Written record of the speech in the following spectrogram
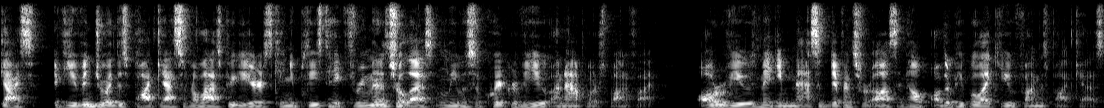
Guys, if you've enjoyed this podcast over the last few years, can you please take three minutes or less and leave us a quick review on Apple or Spotify? All reviews make a massive difference for us and help other people like you find this podcast.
